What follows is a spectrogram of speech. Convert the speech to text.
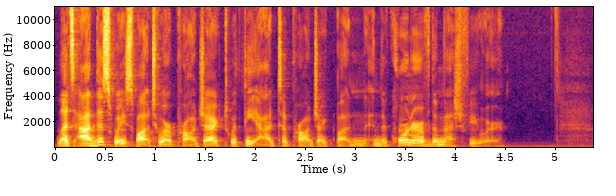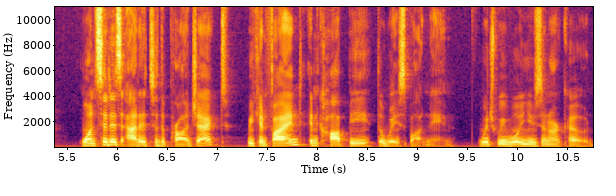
Let's add this wayspot to our project with the Add to Project button in the corner of the mesh viewer. Once it is added to the project, we can find and copy the wayspot name, which we will use in our code.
